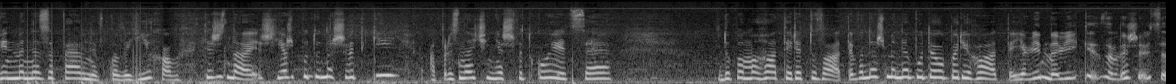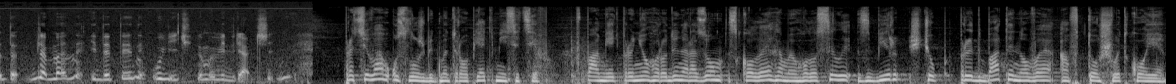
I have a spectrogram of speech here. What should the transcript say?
Він мене запевнив, коли їхав. Ти ж знаєш, я ж буду на швидкій, а призначення швидкої це допомагати рятувати. Вона ж мене буде оберігати. Я він навіки залишився для мене і дитини у вічному відрядженні. Працював у службі Дмитро 5 місяців. В пам'ять про нього родина разом з колегами оголосили збір, щоб придбати нове авто швидкої.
